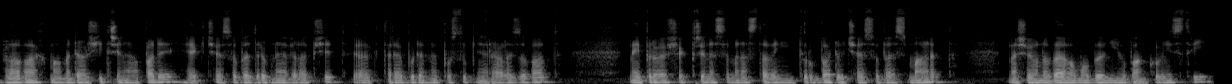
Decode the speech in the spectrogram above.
V hlavách máme další tři nápady, jak ČSOB drobné vylepšit, které budeme postupně realizovat. Nejprve však přineseme nastavení Turba do ČSOB Smart, našeho nového mobilního bankovnictví,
